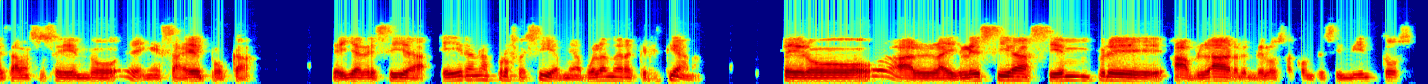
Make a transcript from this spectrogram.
estaban sucediendo en esa época. Ella decía, eran las profecías, mi abuela no era cristiana, pero a la iglesia siempre hablar de los acontecimientos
